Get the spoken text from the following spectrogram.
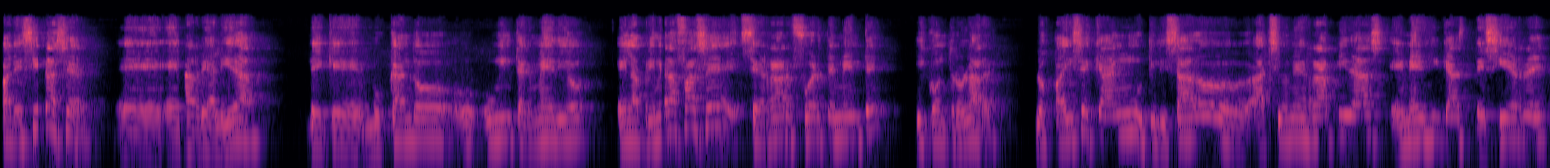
Pareciera ser, eh, en la realidad, de que buscando un intermedio, en la primera fase, cerrar fuertemente y controlar. Los países que han utilizado acciones rápidas, enérgicas, de cierre,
